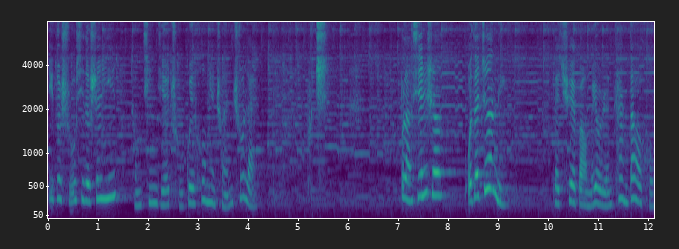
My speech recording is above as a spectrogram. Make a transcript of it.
一个熟悉的声音从清洁橱柜后面传出来：“噗嗤！”布朗先生，我在这里。在确保没有人看到后，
